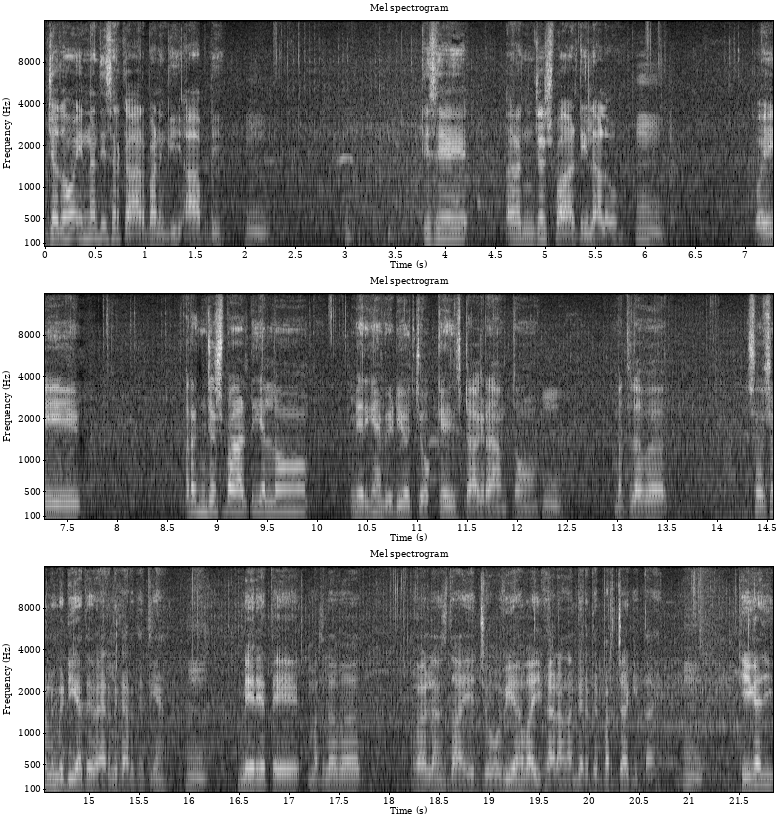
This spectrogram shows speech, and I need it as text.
ਜਦੋਂ ਇਹਨਾਂ ਦੀ ਸਰਕਾਰ ਬਣ ਗਈ ਆਪ ਦੀ ਕਿਸੇ ਰੰਜਸ਼ ਪਾਰਟੀ ਲਾ ਲਓ। ਕੋਈ ਰੰਜਸ਼ ਪਾਰਟੀ ਵੱਲੋਂ ਮੇਰੀਆਂ ਵੀਡੀਓ ਚੁੱਕ ਕੇ ਇੰਸਟਾਗ੍ਰam ਤੋਂ ਮਤਲਬ ਸੋਸ਼ਲ ਮੀਡੀਆ ਤੇ ਵਾਇਰਲ ਕਰ ਦਿੱਤੀਆਂ। ਮੇਰੇ ਤੇ ਮਤਲਬ ਵਾਇਲੈਂਸ ਦਾ ਇਹ ਜੋ ਵੀ ਹਵਾਈ ਫਾਇਰਾਂ ਦਾ ਮੇਰੇ ਤੇ ਪਰਚਾ ਕੀਤਾ ਹੈ। ਠੀਕ ਹੈ ਜੀ?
